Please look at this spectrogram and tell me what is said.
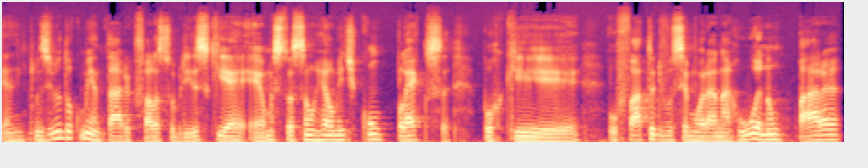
Tem inclusive um documentário que fala sobre isso, que é, é uma situação realmente complexa, porque o fato de você morar na rua não para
